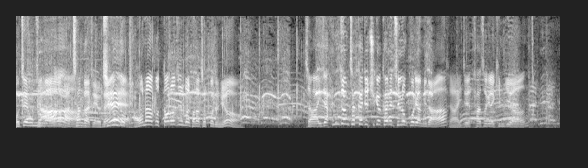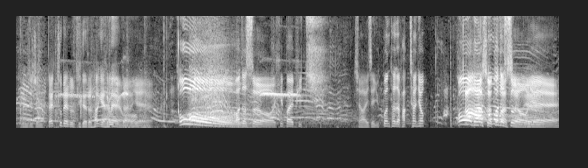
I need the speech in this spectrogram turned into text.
어제 홈런과 자. 마찬가지예요. 네. 지금도 변하고 떨어지는 걸 받아쳤거든요. 자 이제 한 점 차까지 추격하는 질롱 코리아입니다. 자 이제 타석의 김기현. 왠지 좀 백투백을 기대를 하게 하네요. 그러니까요, 예. 네. 오 맞았어요. 힙바이 피치. 자 이제 6번 타자 박찬혁. 어, 아, 맞았어요. 또 또 맞았어요. 맞았어요. 예.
